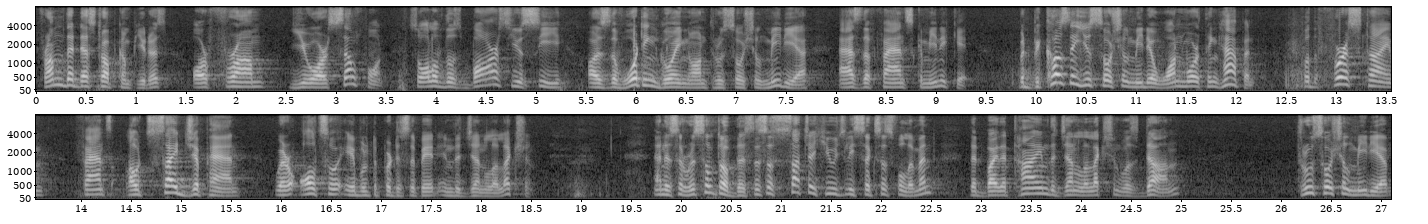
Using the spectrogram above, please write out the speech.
from the desktop computers or from your cell phone. So all of those bars you see is the voting going on through social media as the fans communicate. But because they use social media, one more thing happened. For the first time, fans outside Japan were also able to participate in the general election. And as a result of this, this is such a hugely successful event that by the time the general election was done, through social media,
